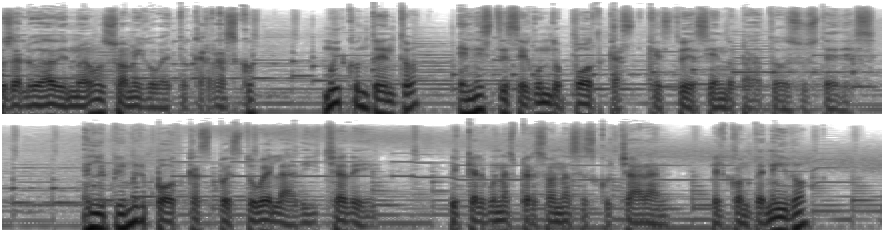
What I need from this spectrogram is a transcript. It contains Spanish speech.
Los saluda de nuevo su amigo Beto Carrasco, muy contento en este segundo podcast que estoy haciendo para todos ustedes. En el primer podcast pues tuve la dicha de, de que algunas personas escucharan el contenido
